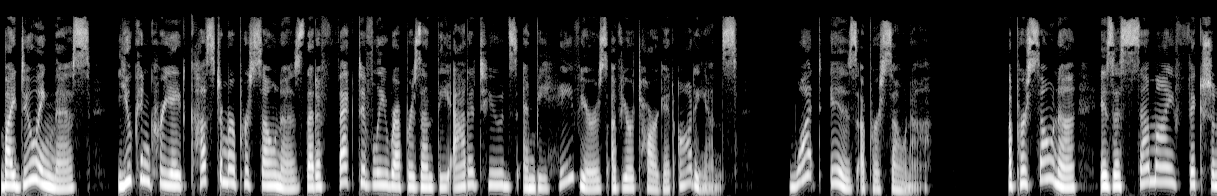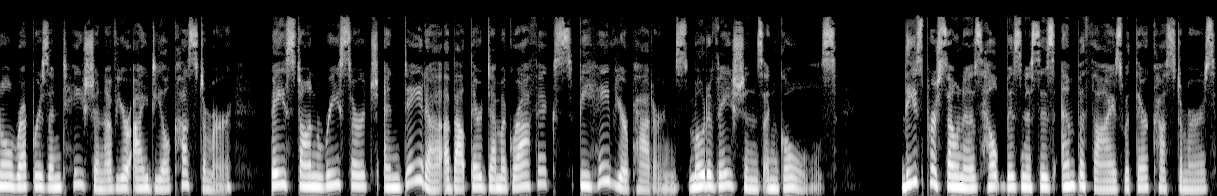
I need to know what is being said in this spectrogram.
By doing this, you can create customer personas that effectively represent the attitudes and behaviors of your target audience. What is a persona? A persona is a semi fictional representation of your ideal customer based on research and data about their demographics, behavior patterns, motivations, and goals. These personas help businesses empathize with their customers,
